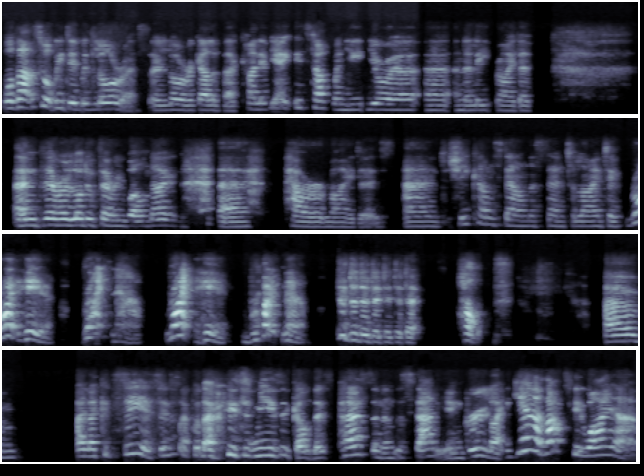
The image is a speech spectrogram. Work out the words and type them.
Well, that's what we did with Laura. So Laura Gulliver, kind of, yeah, it's tough when you you're a, an elite rider, and there are a lot of very well known uh, para riders, and she comes down the centre line to right here, right now, right here, right now, halt. Um, and I could see as soon as I put that piece of music on, this person and the stallion grew like, yeah, that's who I am.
